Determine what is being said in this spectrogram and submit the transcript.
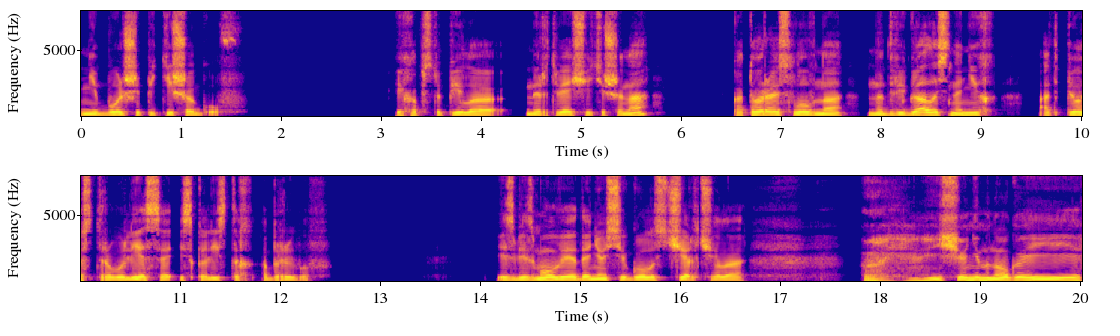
не больше пяти шагов. Их обступила мертвящая тишина, которая словно надвигалась на них от пестрого леса и скалистых обрывов. Из безмолвия донесся голос Черчилла — Ой, еще немного и...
